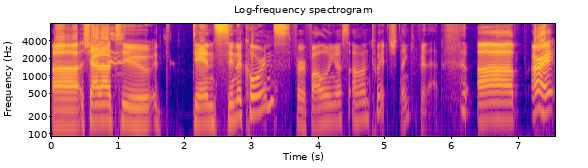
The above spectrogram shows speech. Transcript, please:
Uh, shout out to Dan Cinecorns for following us on Twitch. Thank you for that. Uh, all right.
